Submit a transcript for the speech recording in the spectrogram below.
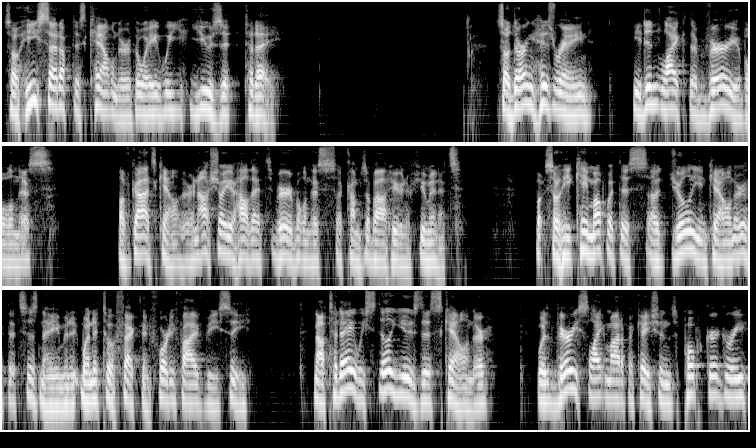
So he set up this calendar the way we use it today. So during his reign, he didn't like the variableness of God's calendar. And I'll show you how that variableness uh, comes about here in a few minutes. But so he came up with this uh, Julian calendar, that's his name, and it went into effect in 45 BC. Now, today we still use this calendar with very slight modifications. Pope Gregory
